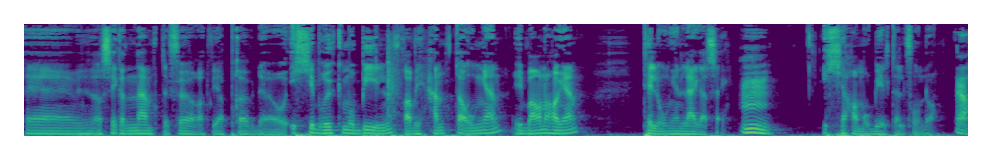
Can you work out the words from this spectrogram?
Eh, jeg har sikkert nevnt det før at vi har prøvd det. Å ikke bruke mobilen fra vi henter ungen i barnehagen til ungen legger seg. Ikke ha mobiltelefon da. Ja,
